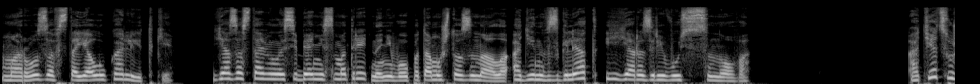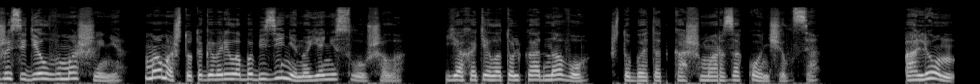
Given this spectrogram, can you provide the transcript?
Морозов стоял у калитки. Я заставила себя не смотреть на него, потому что знала, один взгляд, и я разревусь снова. Отец уже сидел в машине. Мама что-то говорила об обезине, но я не слушала. Я хотела только одного, чтобы этот кошмар закончился. «Ален!»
